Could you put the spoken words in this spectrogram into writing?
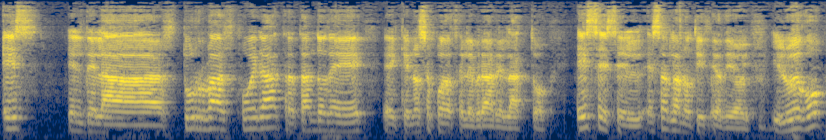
es el de las turbas fuera tratando de eh, que no se pueda celebrar el acto. Ese es el, esa es la noticia de hoy. Y luego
